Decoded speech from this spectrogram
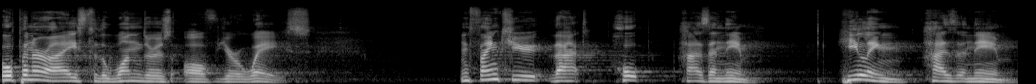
Open our eyes to the wonders of your ways. And thank you that hope has a name, healing has a name,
